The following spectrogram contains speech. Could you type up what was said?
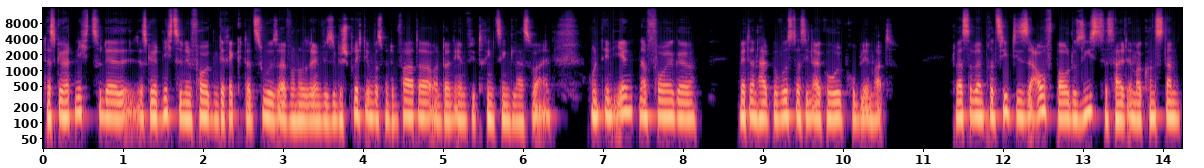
Das gehört nicht zu der, das gehört nicht zu den Folgen direkt dazu, ist einfach nur so irgendwie, sie bespricht irgendwas mit dem Vater und dann irgendwie trinkt sie ein Glas Wein. Und in irgendeiner Folge wird dann halt bewusst, dass sie ein Alkoholproblem hat. Du hast aber im Prinzip dieses Aufbau, du siehst es halt immer konstant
